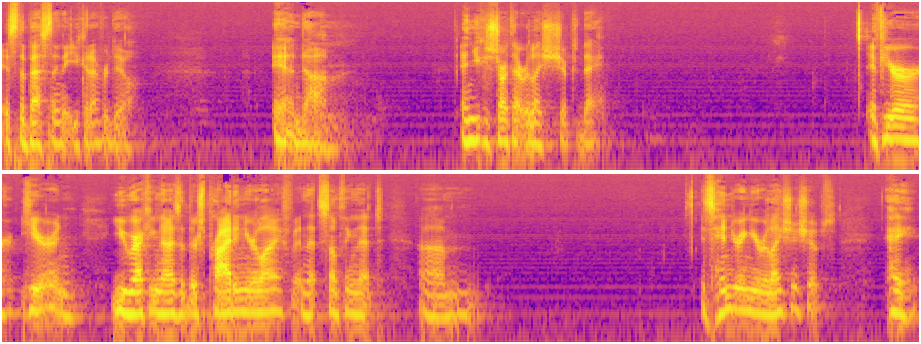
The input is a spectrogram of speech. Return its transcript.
it's the best thing that you could ever do. And, um, and you can start that relationship today. If you're here and you recognize that there's pride in your life and that's something that um, is hindering your relationships, hey,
